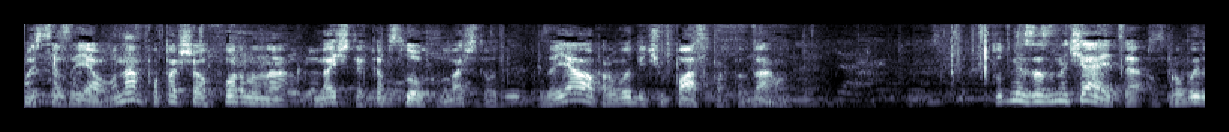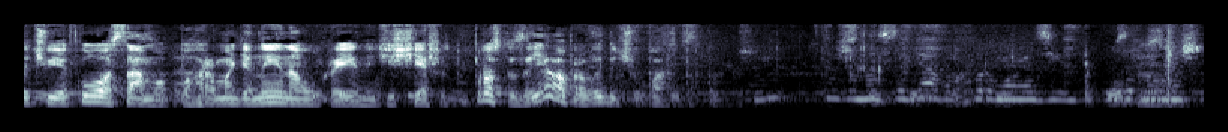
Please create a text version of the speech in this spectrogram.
ось ця заява. Вона, по-перше, оформлена, бачите, капслоком, бачите, от, заява про видачу паспорта. Да? от. Тут не зазначається про видачу якого самого по громадянина України чи ще щось. Тут просто заява про видачу паспорта. Нас заява форма 1. Запомниш,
